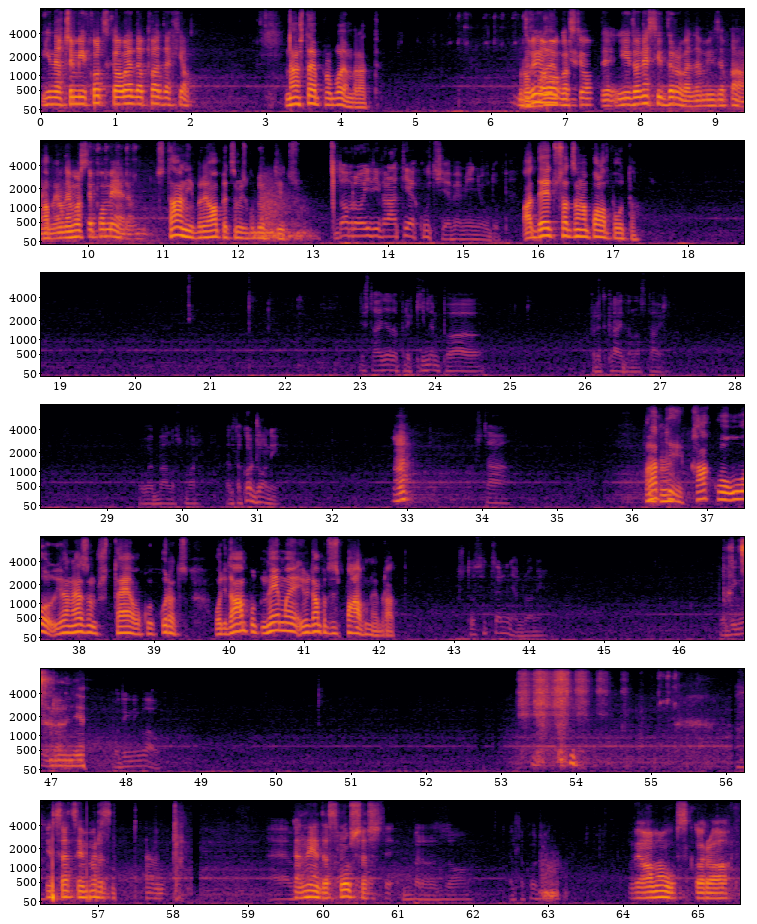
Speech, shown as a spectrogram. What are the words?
Inače mi kocka leda pada hel. Znaš šta je problem, brate? Dve Problem- logorske ovdje i donesi drva da mi zapalimo, A- jel ne može se pomeramo. Stani bre, opet sam izgubio pticu. Dobro, idi vrati je kući, jebe mi nju u dupe. A gdje ću sad sam na pola puta? Ništa, ajde da prekinem pa... Pred kraj da nastavim. Ovo je malo smor. Jel tako Johnny? A? Šta? Brate, kako ovo, ja ne znam šta je ovo, koji kurac. Odjedan put nema je i odjedan put se spavnuje, brate. Što si crnja, Johnny? Podigni glavu. Podigni glavu. I sad se mrzne. Evo, A ne, da slušaš. se Já mám skoro.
